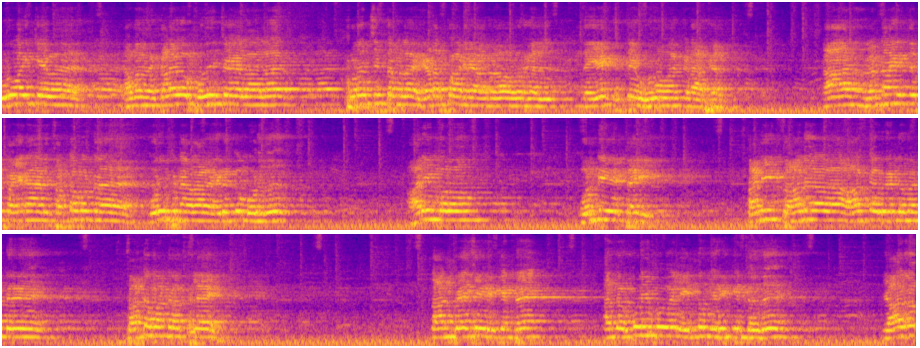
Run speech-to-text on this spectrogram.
உருவாக்கியவர் நமது கழக பொதுச் செயலாளர் புரட்சி தமிழர் எடப்பாடியார் அவர்கள் இந்த இயக்கத்தை உருவாக்கினார்கள். நான் இரண்டாயிரத்தி பதினாறு சட்டமன்ற உறுப்பினராக இருக்கும் பொழுது அறிமுகம் ஒன்றியத்தை தனி தாலுகாக ஆக்க வேண்டும் என்று சட்டமன்றத்திலே நான் பேசியிருக்கின்றேன். அந்த குறிப்புகள் இன்னும் இருக்கின்றது. யாரோ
